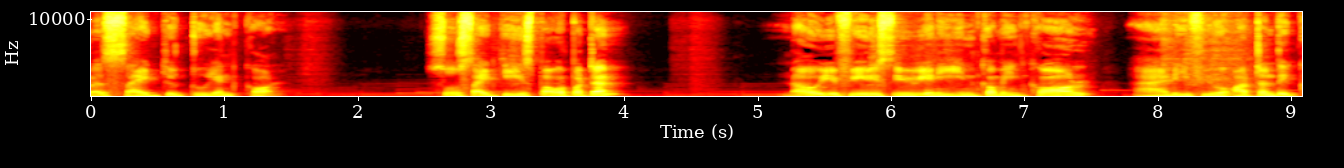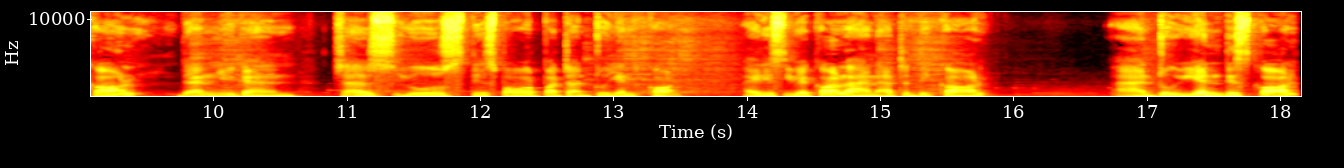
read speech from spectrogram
press side key to end call. So side key is power button now if you receive any incoming call and if you attend the call then you can just use this power button to end call. I receive a call and attend the call. And to end this call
